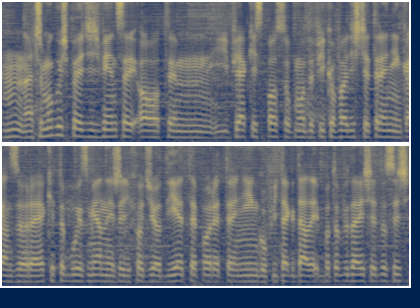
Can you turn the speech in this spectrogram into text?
Hmm, a czy mógłbyś powiedzieć więcej o tym w jaki sposób modyfikowaliście trening Anzora? Jakie to były zmiany, jeżeli chodzi o dietę, porę treningów i tak dalej? Bo to wydaje się dosyć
